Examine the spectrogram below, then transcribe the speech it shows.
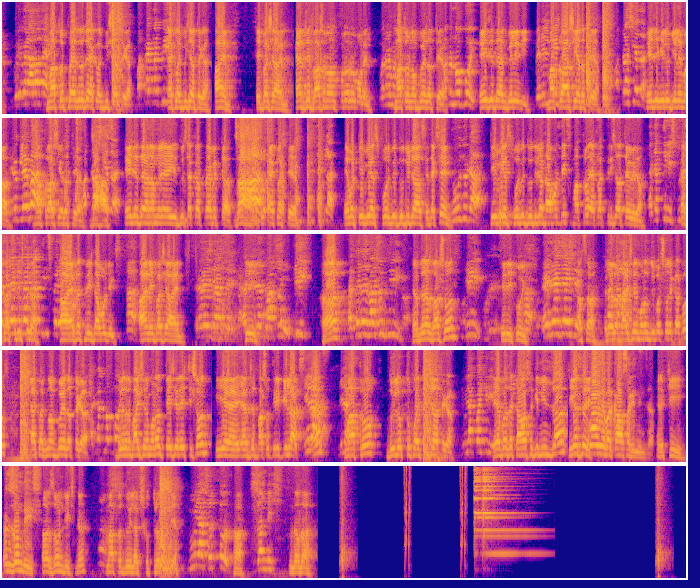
আরও। মাত্র প্রাইস হলো এক লাখ বিশ হাজার টাকা এক লাখ বিশ। হাজার টাকা আহেন এই পাশে আহেন এফজেড ভাষণ পনেরো মডেল পনেরো মডেল। মাত্র নব্বই হাজার টাকা নব্বই। এই যে দেন বেলিনি মাত্র আশি হাজার টাকা। এই যে হিরো গিলেমার। মাত্র আশি হাজার টাকা মাত্র এই যে আমাদের এই দুই চাকার প্রাইভেট কার জাহাজ। এক লাখ টাকা। এবার টিভিএস ফোর বি দু দুইটা আছে দেখছেন? টিভিএস ফোর বি দু দুইটা ডাবল ডিস্ক মাত্র এক লাখ ত্রিশ হাজার টাকা গ্রাম এক লাখ তিরিশ। এক লাখ তিরিশ। হ্যাঁ এক লাখ ডাবল ডিস্ক হ্যাঁ। আহেন এই পাশে আহেন এই যে আছে। কি? হ্যাঁ? তিরি কই? হ্যাঁ। এই যে, এই যে, এই যে। আচ্ছা এটা হলো বাইশের মডেল দুই বছরের কাগজ। এক লাখ নব্বই হাজার টাকা। দুই হাজার বাইশের মডেল তেইশের রেজিস্ট্রেশন ইয়ে এফজেড থ্রি ডিলাক্স deluxe। মাত্র দুই লক্ষ পঁয়ত্রিশ হাজার টাকা। কাওয়াসাকি নিনজা ঠিক আছে? ওই এবার কাওয়াসাকি নিনজা এটা কি? জন্ডিস ও না? মাত্র দুই লাখ সত্তর হাজার টাকা। দুই লাখ সত্তর? হ্যাঁ। দাদা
